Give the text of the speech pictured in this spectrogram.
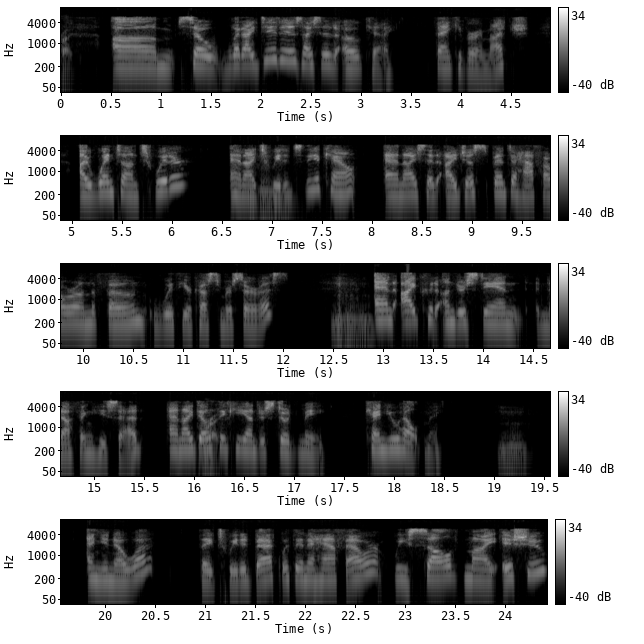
Right. Um, so what I did is I said, okay, thank you very much. I went on Twitter and I Mm-hmm. tweeted to the account and I said, I just spent a half hour on the phone with your customer service Mm-hmm. and I could understand nothing he said and I don't Right. think he understood me. Can you help me? Mm-hmm. And you know what? They tweeted back within a half hour. We solved my issue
